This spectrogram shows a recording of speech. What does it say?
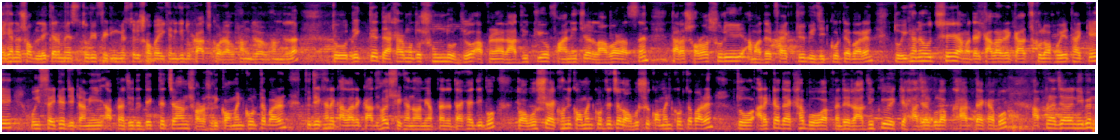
এখানে সব লেকার মেস্তুরি ফিটিং মেস্তুরি সবাই এখানে কিন্তু কাজ করে। আলহামদুলিল্লাহ। আলহামদুলিল্লাহ। তো দেখতে, দেখার মতো সৌন্দর্য আপনারা রাজকীয় ফার্নিচার লাভার আছেন, তারা সরাসরি আমাদের ফ্যাক্টরি ভিজিট করতে পারেন। তো এখানে হচ্ছে আমাদের কালারের কাজগুলো হয়ে থাকে। ওই সাইটে যেটা আমি আপনারা যদি দেখতে চান, সরাসরি কমেন্ট করতে পারেন। তো যেখানে কালারের কাজ হয়, সেখানেও আমি আপনাদের দেখাই দিব। তো অবশ্যই এখনই কমেন্ট করতে চাইলে অবশ্যই কমেন্ট করতে পারেন। তো আরেকটা দেখাবো, আপনাদের রাজকীয় একটি হাজার গোলাপ খাট দেখাবো। আপনারা যারা নেবেন,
